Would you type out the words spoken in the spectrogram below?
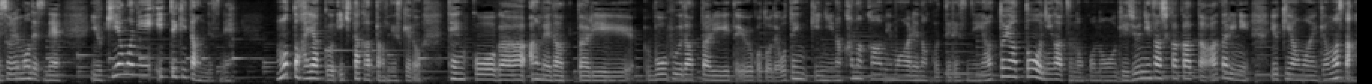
それもですね雪山に行ってきたんですね。もっと早く行きたかったんですけど天候が雨だったり暴風だったりっていうことでお天気になかなか見舞われなくてですねやっとやっと2月のこの下旬に差し掛かったあたりに雪山へ行けました。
